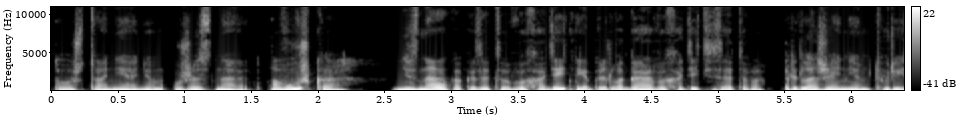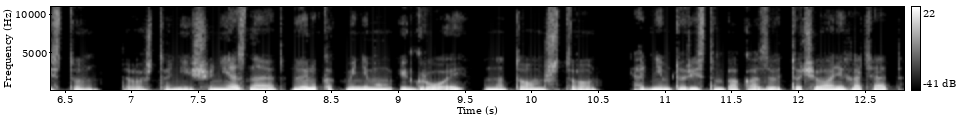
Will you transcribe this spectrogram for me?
то, что они о нем уже знают. Ловушка не знаю, как из этого выходить, но я предлагаю выходить из этого предложением туристу того, что они еще не знают, ну или как минимум игрой на том, что одним туристам показывать то, чего они хотят,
